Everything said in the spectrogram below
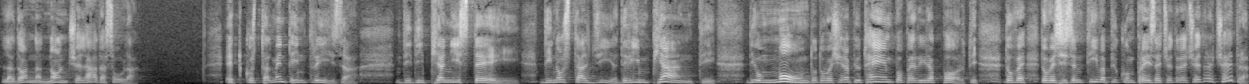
la donna non ce l'ha da sola. È talmente intrisa di, di, piagnistei, di nostalgia, di rimpianti, di un mondo dove c'era più tempo per i rapporti, dove, dove si sentiva più compresa, eccetera, eccetera, eccetera.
